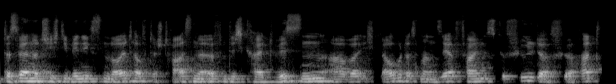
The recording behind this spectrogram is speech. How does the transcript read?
Das werden natürlich die wenigsten Leute auf der Straße in der Öffentlichkeit wissen, aber ich glaube, dass man ein sehr feines Gefühl dafür hat,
